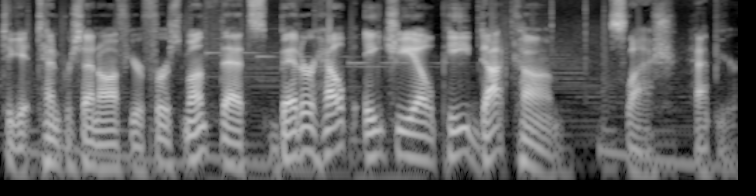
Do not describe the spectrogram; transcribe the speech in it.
to get 10% off your first month. That's betterhelp, H-E-L-P dot com slash happier.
